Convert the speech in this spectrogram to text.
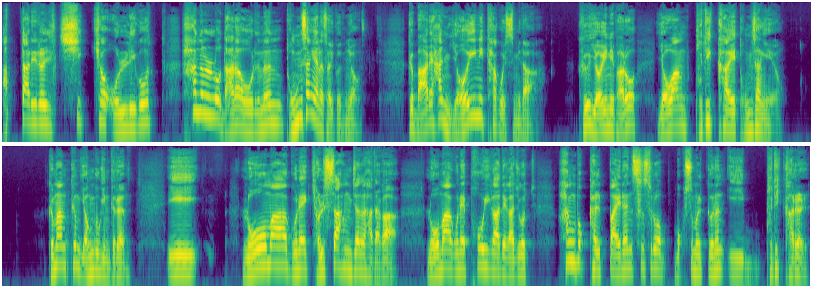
앞다리를 치켜 올리고 하늘로 날아오르는 동상이 하나 서 있거든요. 그 말에 한 여인이 타고 있습니다. 그 여인이 바로 여왕 부디카의 동상이에요. 그만큼 영국인들은 이 로마군의 결사항전을 하다가 로마군의 포위가 돼가지고 항복할 바에는 스스로 목숨을 끊은 이 부디카를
